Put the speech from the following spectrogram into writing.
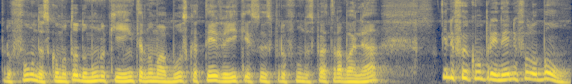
profundas, como todo mundo que entra numa busca teve aí questões profundas para trabalhar. Ele foi compreendendo e falou: bom,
